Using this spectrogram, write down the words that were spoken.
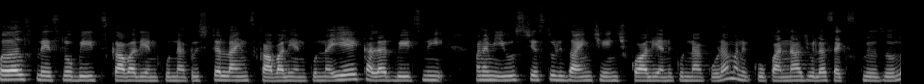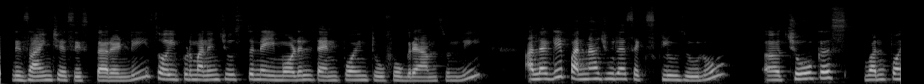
పర్ల్స్ ప్లేస్‌లో బీడ్స్ కావాలి అనుకున్నా, క్రిస్టల్ లైన్స్ కావాలి అనుకున్నా, ఏ కలర్ బీడ్స్‌ని మనం యూజ్ చేస్తూ డిజైన్ చేయించుకోవాలి అనుకున్నా కూడా మనకు పన్నా జ్యువెలర్స్ ఎక్స్‌క్లూజివ్‌లో డిజైన్ చేసి ఇస్తారండి. సో, ఇప్పుడు మనం చూస్తున్న ఈ మోడల్ 10.24 గ్రామ్స్ ఉంది. అలాగే పన్నా జ్యువెలర్స్ ఎక్స్‌క్లూజివ్‌లో ఆహ్, చోకర్స్ 1.5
